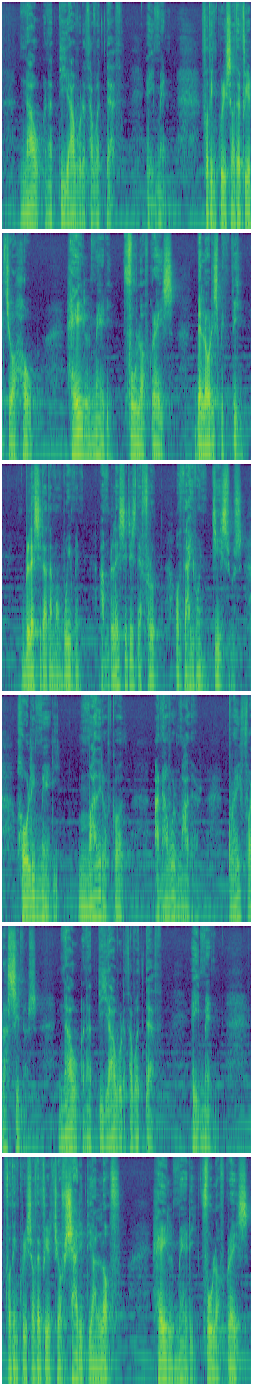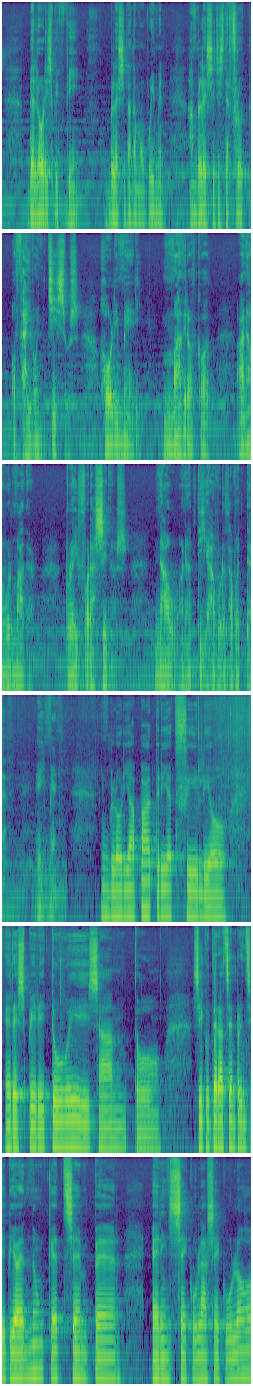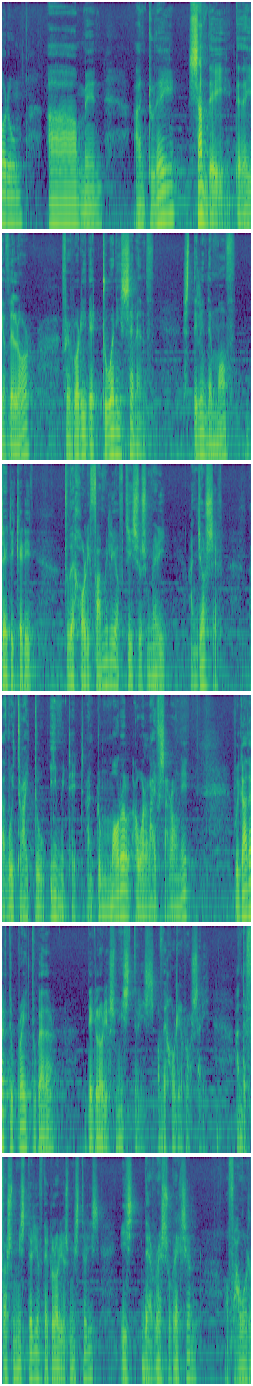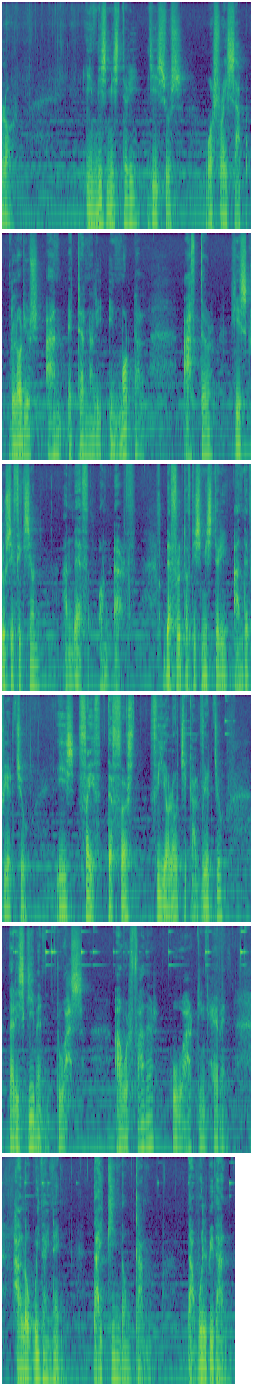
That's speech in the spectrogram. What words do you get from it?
now and at the hour of our death. Amen. For the increase of the virtue of hope, Hail Mary, full of grace, the Lord is with thee. Blessed art among women, and blessed is the fruit of thy womb, Jesus. Holy Mary, Mother of God, and our Mother, pray for us sinners, now and at the hour of our death. Amen. For the increase of the virtue of charity and love, Hail Mary, full of grace, The Lord is with thee. Blessed art among women, and blessed is the fruit of thy womb, Jesus. Holy Mary, Mother of God, and our Mother, pray for us sinners, now and at the hour of our death. Amen. Gloria Patri et Filio et Spiritui Sancto, sic ut erat in principio et nunc et semper, et in saecula saeculorum. Amen. And today, Sunday, the day of the Lord, February the 27th, still in the month dedicated to the Holy Family of Jesus, Mary, and Joseph, that we try to imitate and to model our lives around it, we gather to pray together the glorious mysteries of the Holy Rosary. And the first mystery of the glorious mysteries is the resurrection of our Lord. In this mystery, Jesus was raised up glorious and eternally immortal after his crucifixion and death on earth. The fruit of this mystery and the virtue is faith, the first theological virtue that is given to us. Our Father who art in heaven, hallowed be thy name, thy kingdom come, thy will be done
